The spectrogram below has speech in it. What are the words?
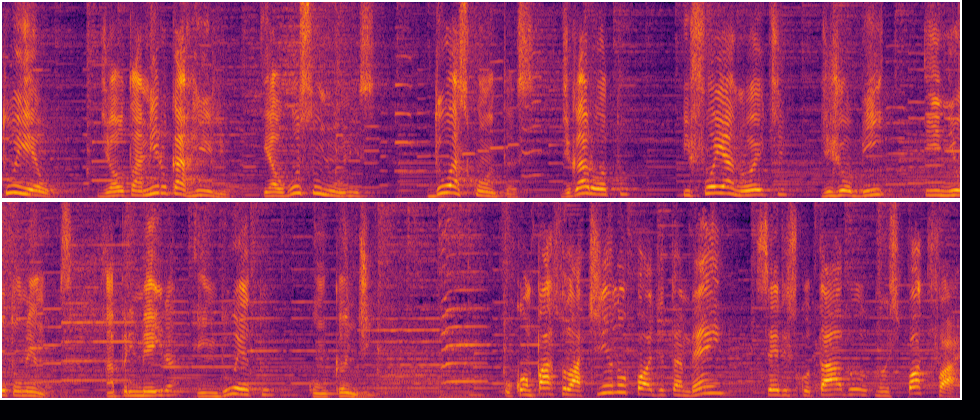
Tu e Eu, de Altamiro Carrilho e Augusto Nunes, Duas Contas, de Garoto, e Foi a Noite, de Jobim e Newton Mendonça. A primeira em dueto com Candinho. O compasso latino pode também ser escutado no Spotify.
